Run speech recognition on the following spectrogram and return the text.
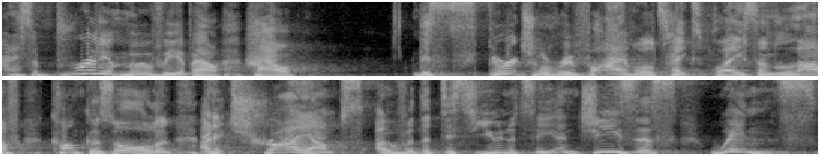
And it's a brilliant movie about how this spiritual revival takes place and love conquers all and, and it triumphs over the disunity and Jesus wins.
